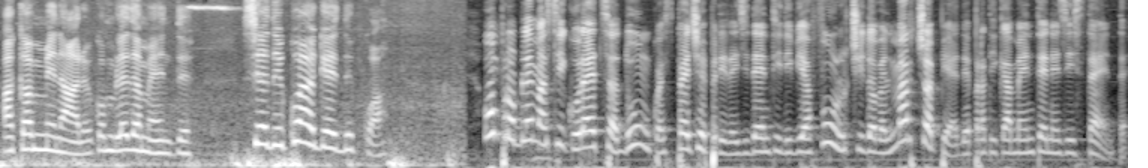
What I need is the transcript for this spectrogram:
a camminare completamente, sia di qua che di qua. Un problema sicurezza dunque, specie per i residenti di via Fulci, dove il marciapiede è praticamente inesistente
